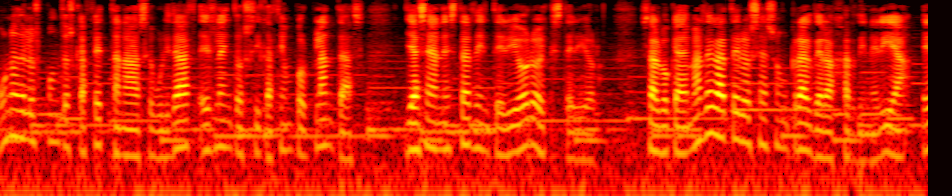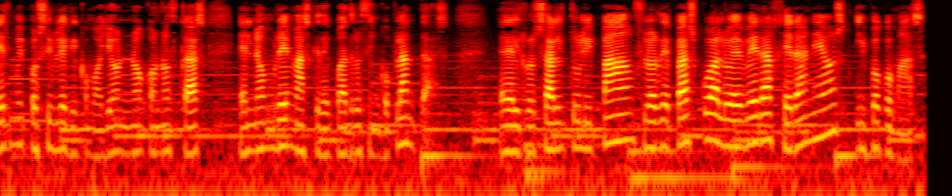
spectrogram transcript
Uno de los puntos que afectan a la seguridad es la intoxicación por plantas, ya sean estas de interior o exterior. Salvo que además de gatero seas un crack de la jardinería, es muy posible que como yo no conozcas el nombre más que de cuatro o cinco plantas. El rosal tulipán, flor de pascua, aloe vera, geranios y poco más.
